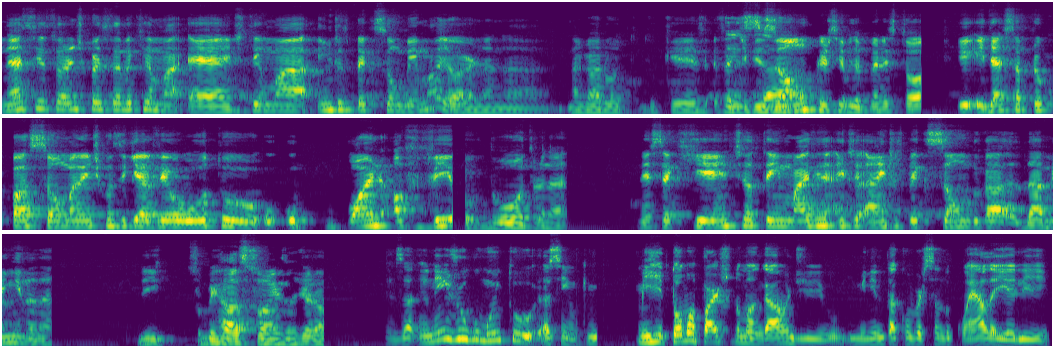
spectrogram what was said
nessa história a gente percebe que é, é, a gente tem uma introspecção bem maior né, na, na garota do que essa Exato. divisão que ele teve da primeira história e, e, dessa preocupação, mas a gente conseguia ver o outro, o, o, point of view do outro, né? Nesse aqui a gente já tem mais a introspecção do, da menina, né? De, sobre relações no geral. Exato. Eu nem julgo muito, assim, o que me irritou uma parte do mangá onde o menino tá conversando com ela e ele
